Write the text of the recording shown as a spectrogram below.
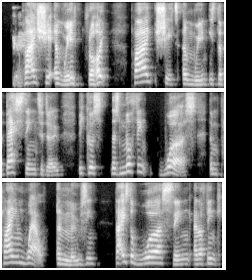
play shit and win, right? play shit and win is the best thing to do because there's nothing worse than playing well and losing. That is the worst thing. And I think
